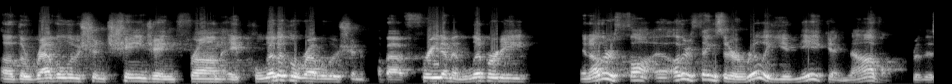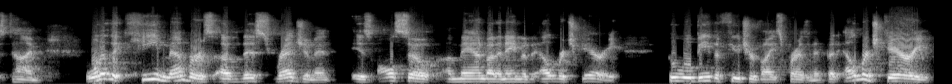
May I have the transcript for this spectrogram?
of the revolution changing from a political revolution about freedom and liberty and other thought, uh, other things that are really unique and novel for this time. One of the key members of this regiment is also a man by the name of Elbridge Gerry, who will be the future vice president. But Elbridge Gerry,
